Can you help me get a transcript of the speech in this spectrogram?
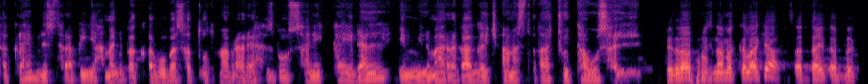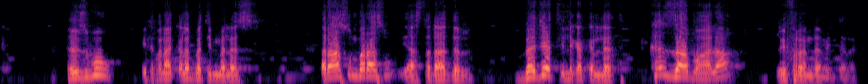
ጠቅላይ ሚኒስትር አብይ አህመድ በቅርቡ በሰጡት ማብራሪያ ህዝበ ውሳኔ ይካሄዳል የሚል ማረጋገጫ መስጠታቸው ይታወሳል። ፌዴራል ፖሊስና መከላከያ ጸጥታ ይጠብቅ፣ ህዝቡ የተፈናቀለበት ይመለስ፣ ራሱን በራሱ ያስተዳድር፣ በጀት ይለቀቅለት፣ ከዛ በኋላ ሪፈረንደም ይደረግ።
